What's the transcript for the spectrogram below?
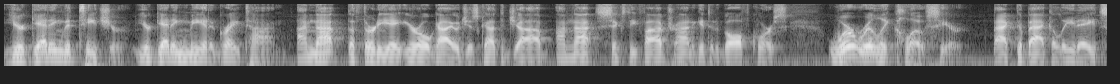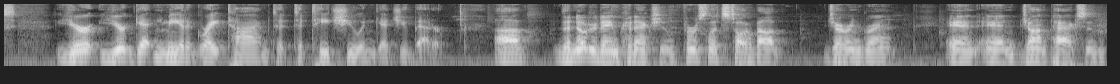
you're getting the teacher. You're getting me at a great time. I'm not the 38 year old guy who just got the job. I'm not 65 trying to get to the golf course. We're really close here. Back to back Elite Eights. You're you're getting me at a great time to, to teach you and get you better. Uh, the Notre Dame connection. First, let's talk about Jerian Grant and and John Paxson.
